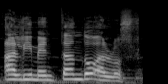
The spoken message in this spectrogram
alimentando a los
